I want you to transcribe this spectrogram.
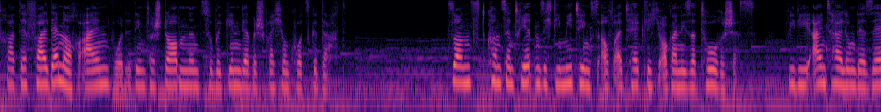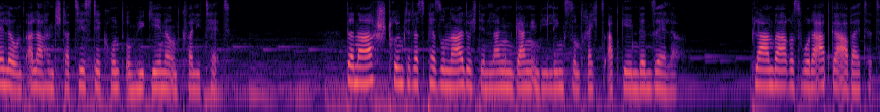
Trat der Fall dennoch ein, wurde dem Verstorbenen zu Beginn der Besprechung kurz gedacht. Sonst konzentrierten sich die Meetings auf alltäglich Organisatorisches, wie die Einteilung der Säle und allerhand Statistik rund um Hygiene und Qualität. Danach strömte das Personal durch den langen Gang in die links und rechts abgehenden Säle. Planbares wurde abgearbeitet,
